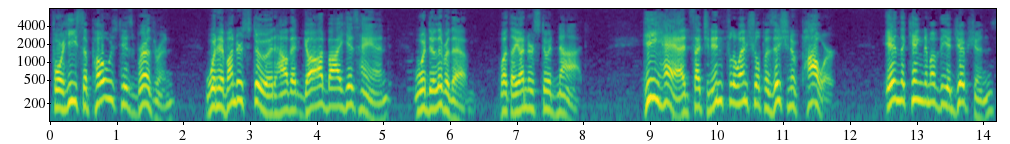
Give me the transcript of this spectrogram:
For he supposed his brethren would have understood how that God by his hand would deliver them, but they understood not. He had such an influential position of power in the kingdom of the Egyptians,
